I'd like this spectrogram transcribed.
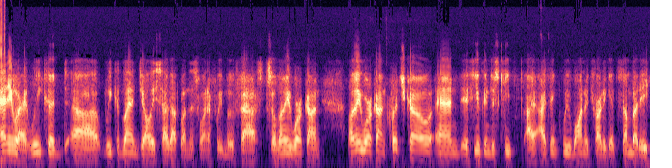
anyway, we could uh, we could land jelly side up on this one if we move fast. So let me work on let me work on Klitschko, and if you can just keep, I, I think we want to try to get somebody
